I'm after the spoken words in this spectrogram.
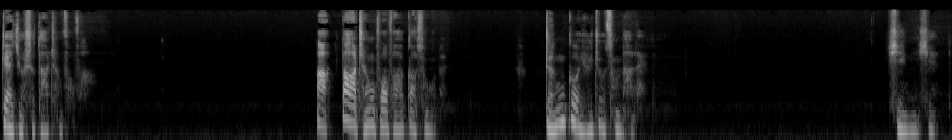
这就是大乘佛法啊！大乘佛法告诉我们，整个宇宙从哪来心现的，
